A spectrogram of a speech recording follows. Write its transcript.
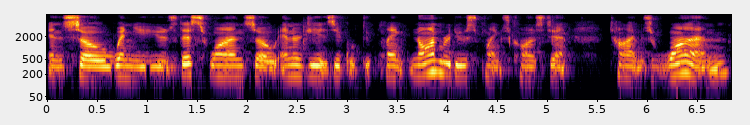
And so when you use this one, so energy is equal to Planck, non-reduced Planck's constant times 1,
